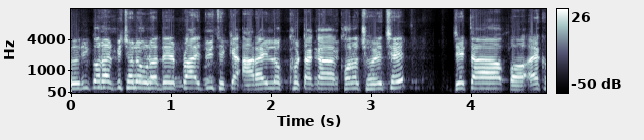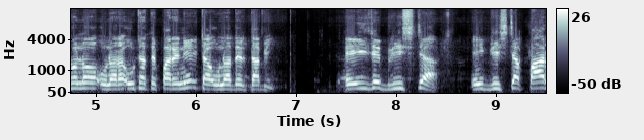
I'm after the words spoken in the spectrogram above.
তৈরি করার পিছনে ওনাদের প্রায় দুই থেকে আড়াই লক্ষ টাকা খরচ হয়েছে, যেটা এখনও ওনারা উঠাতে পারেনি, এটা ওনাদের দাবি। এই যে ব্রিজটা এই ব্রিজটা পার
